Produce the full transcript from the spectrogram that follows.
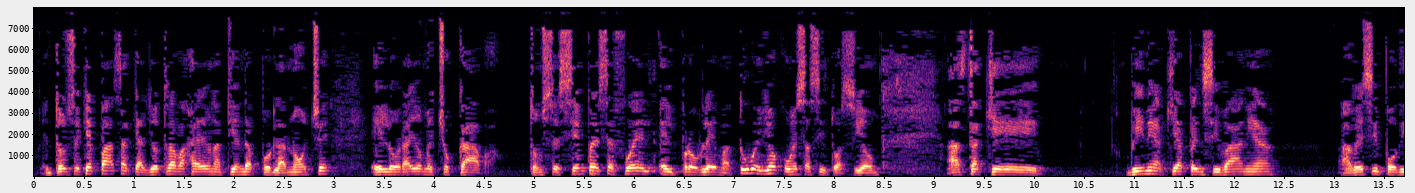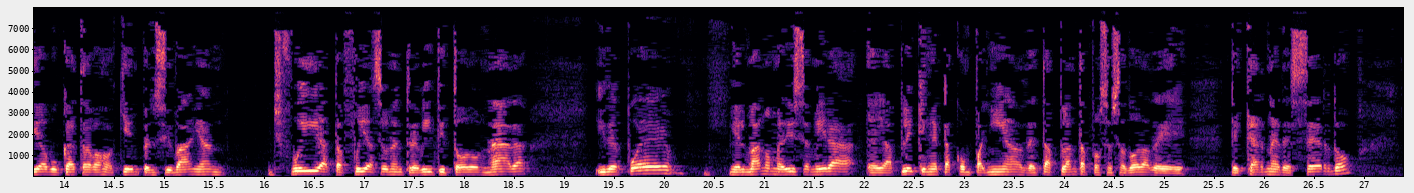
Entonces, ¿qué pasa? Que al yo trabajar en una tienda por la noche, el horario me chocaba. Entonces, siempre ese fue el, el problema. Tuve yo con esa situación hasta que vine aquí a Pensilvania a ver si podía buscar trabajo aquí en Pensilvania fui, hasta fui a hacer una entrevista y todo, nada. Y después mi hermano me dice, mira, eh, aplique en esta compañía, de esta planta procesadora de, carne de cerdo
